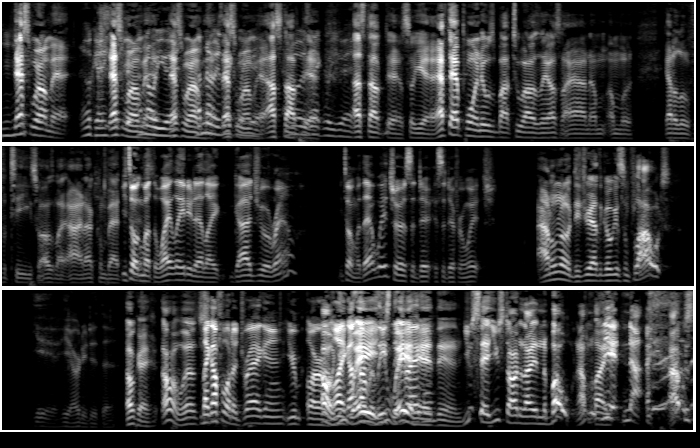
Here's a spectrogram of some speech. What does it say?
Mm-hmm. That's where I'm at. Okay. That's where I'm I know at. you That's at. where I I'm know at. That's exactly where where I'm at. at. I stopped I know there. exactly where you at. I stopped there. So yeah, after that point, it was about two hours later. I was like, all right, I'm, I'm a, got a little fatigued, So I was like, all right, I'll come back. You talking this. about the white lady that like guides you around? You talking about that witch, or it's a di- it's a different witch? I don't know. Did you have to go get some flowers? Yeah, he already did that. Okay. Oh well. Like I fought a dragon. You're or oh, like you I, way, I you released the way dragon. ahead. Then you said you started out in the boat. I'm like, Yeah, nah. I was.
